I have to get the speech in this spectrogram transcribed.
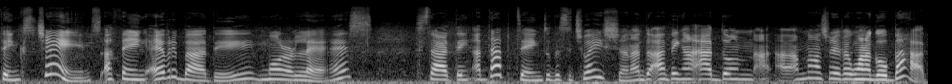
things change. I think everybody, more or less, starting adapting to the situation. I, d- I think I, I don't. I, I'm not sure if I want to go back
